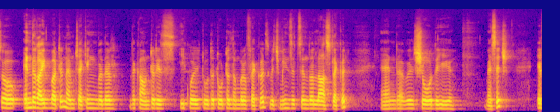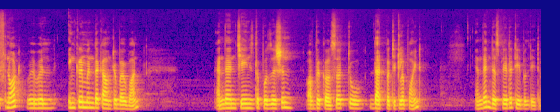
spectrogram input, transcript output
So in the right button, I'm checking whether the counter is equal to the total number of records, which means it's in the last record and uh, we'll show the message. If not, we will increment the counter by one and then change the position of the cursor to that particular point and then display the table data.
